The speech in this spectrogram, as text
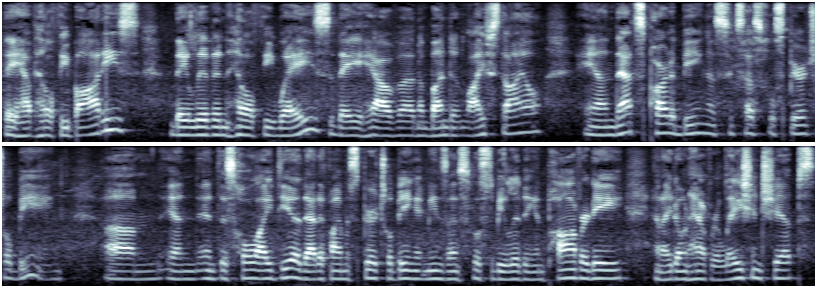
they have healthy bodies, they live in healthy ways, they have an abundant lifestyle, and that's part of being a successful spiritual being. Um, and and this whole idea that if I'm a spiritual being, it means I'm supposed to be living in poverty, and I don't have relationships,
